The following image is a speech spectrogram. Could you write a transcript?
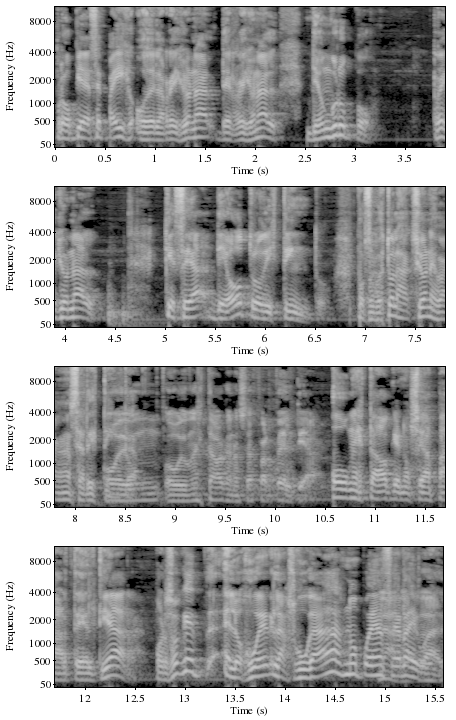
propia de ese país o de la regional, del regional, de un grupo regional que sea de otro distinto. Por supuesto, las acciones van a ser distintas. O de un, Estado que no sea parte del TIAR. O un Estado que no sea parte del TIAR. Por eso que los las jugadas no pueden ser las igual.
